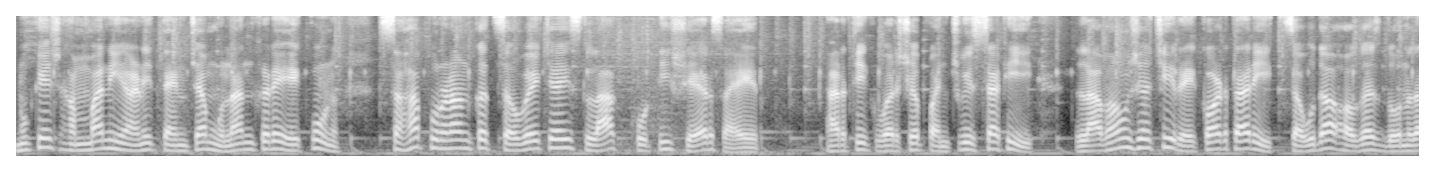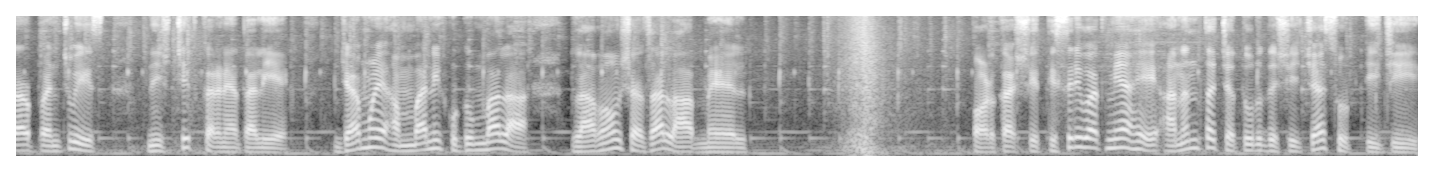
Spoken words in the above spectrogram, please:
मुकेश अंबानी आणि त्यांच्या मुलांकडे एकूण सहा पूर्णांक चव्वेचाळीस लाख कोटी शेअर्स आहेत. आर्थिक वर्ष पंचवीससाठी लाभांशाची रेकॉर्ड तारीख चौदा ऑगस्ट दोन हजार पंचवीस निश्चित करण्यात आली आहे. ज्यामुळे अंबानी कुटुंबाला लाभांशाचा लाभ मिळेल. पॉडकास्टची तिसरी बातमी आहे अनंत चतुर्दशीच्या सुट्टीची.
